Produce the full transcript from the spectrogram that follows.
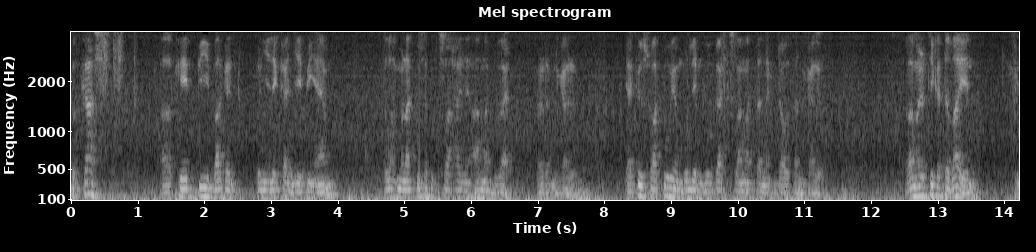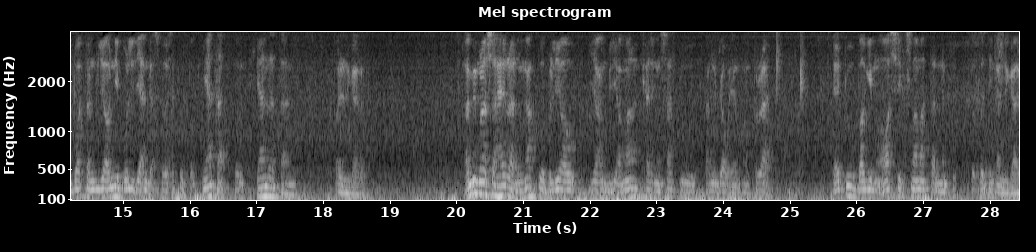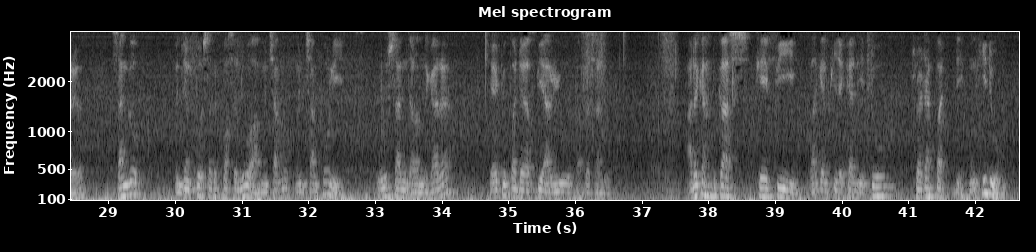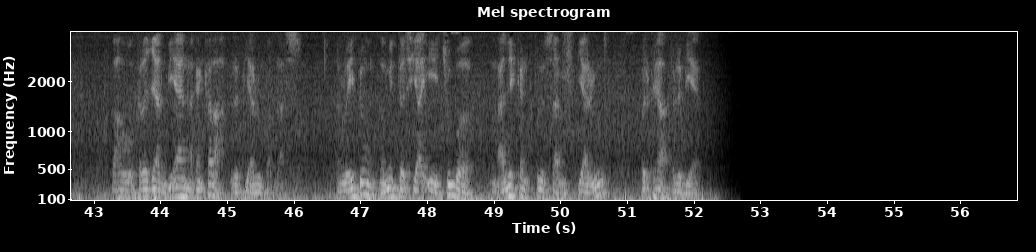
bekas uh, KP bahagian penyelidikan JPM telah melakukan satu kesalahan yang amat berat terhadap negara iaitu suatu yang boleh menggugat keselamatan dan kedaulatan negara. Dalam arti kata lain, perbuatan beliau ini boleh dianggap sebagai satu pengkhianatan, pengkhianatan kepada negara. Kami merasa hairan mengapa beliau yang diamankan dengan satu tanggungjawab yang berat iaitu bagi mengawasi keselamatan dan kepentingan negara sanggup menjemput satu kuasa luar mencampur, mencampuri urusan dalam negara iaitu pada PRU 14 lalu. Adakah bekas KP bahagian pendidikan itu sudah dapat menghidu bahawa kerajaan BN akan kalah pada PRU 14? Dan oleh itu meminta CIA cuba mengalihkan keputusan PRU berpihak pada BN.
